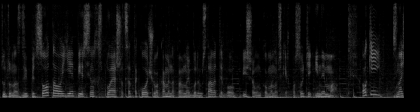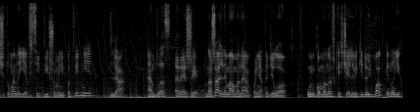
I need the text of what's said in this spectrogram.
тут у нас 2500 є пірсінг сплеш. Оце такого чувака ми напевно і будемо ставити, бо більше ункомановських по суті і нема. Окей, значить, у мене є всі ті, що мені потрібні для Endless режиму. На жаль, нема в мене, понятне діло, ункомановських челів, які дають бабки, ну їх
